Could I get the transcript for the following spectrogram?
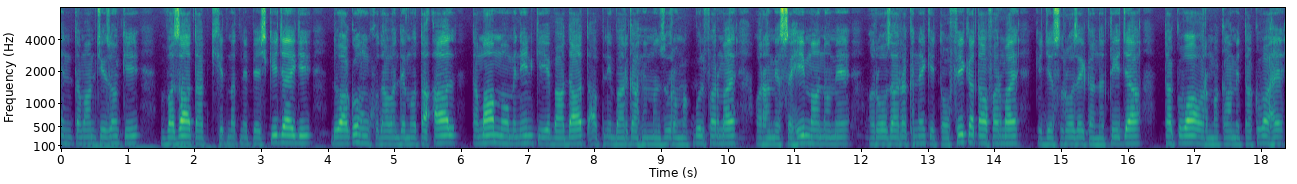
इन तमाम चीज़ों की वज़ात आपकी खिदमत में पेश की जाएगी। दुआ गो हूँ खुदावंद मताल तमाम ममिन की इबादत अपनी बारगाह में मंजूर व मकबूल फ़रमाए और हमें सही मानों में रोज़ा रखने की तोफ़ी अता फ़रमाए कि जिस रोज़े का नतीजा तकवा और मकाम तकवा है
